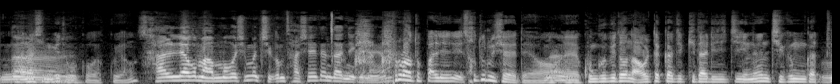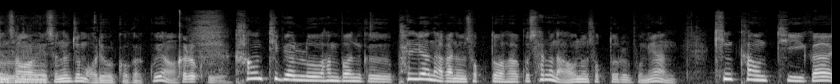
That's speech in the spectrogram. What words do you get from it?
네. 안 하시는 게 좋을 것 같고요. 살려고 마음 먹으시면 지금 사셔야 된다는 얘기네요. 하루라도 빨리 서두르셔야 돼요. 네. 예, 공급이 더 나올 때까지 기다리지는 지금 같은 상황에서는 좀 어려울 것 같고요. 음. 그렇군요. 카운티별로 한번 그 팔려 나가는 속도하고 새로 나오는 속도를 보면 킹 카운티가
